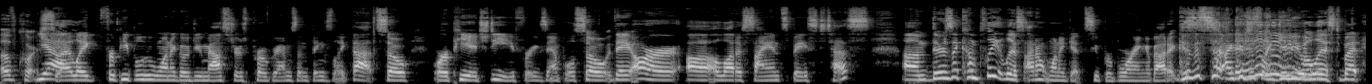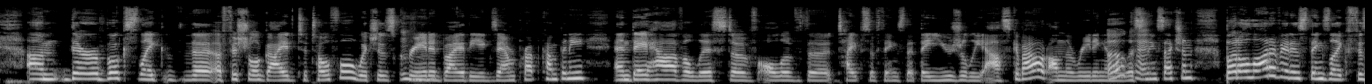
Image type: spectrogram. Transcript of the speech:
of course yeah, yeah. like for people who want to go do master's programs and things like that so or a phd for example so they are uh, a lot of science based tests um, there's a complete list i don't want to get super boring about it because i could just like give you a list but um, there are books like the official guide to toefl which is mm-hmm. created mm-hmm. by the exam prep company and they have a list of all of the types of things that they usually ask about on the reading and the listening section but a lot of it is things like physical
